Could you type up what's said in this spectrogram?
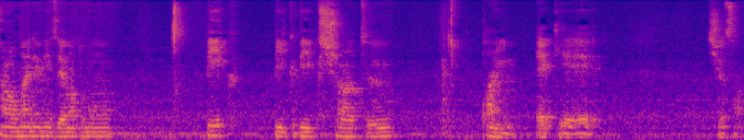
Hello, my name is Yamatomo. Big, big, big shout to Pine, aka Shu-san.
